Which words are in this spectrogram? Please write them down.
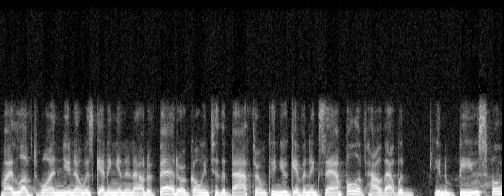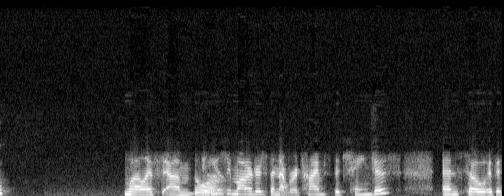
my loved one, you know, is getting in and out of bed or going to the bathroom? Can you give an example of how that would, you know, be useful? Well, if um, sure. it usually monitors the number of times the changes. And so if a,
